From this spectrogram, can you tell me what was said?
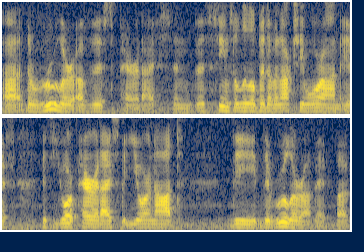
uh, the ruler of this paradise. And this seems a little bit of an oxymoron if it's your paradise, but you're not the the ruler of it. But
